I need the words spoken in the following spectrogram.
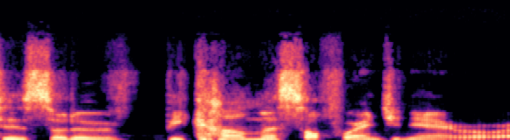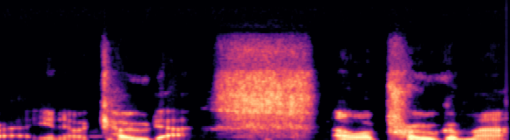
to sort of become a software engineer or a, you know a coder or a programmer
